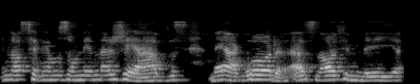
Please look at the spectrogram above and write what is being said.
E nós seremos homenageados né, agora, às nove e meia,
